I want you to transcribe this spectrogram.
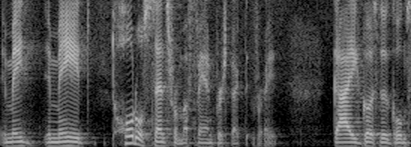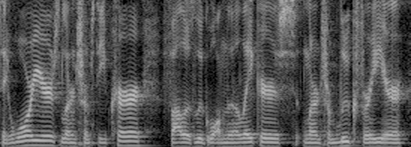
It made it made total sense from a fan perspective, right? Guy goes to the Golden State Warriors, learns from Steve Kerr, follows Luke Walton to the Lakers, learns from Luke for a year,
